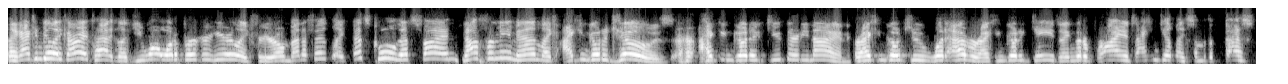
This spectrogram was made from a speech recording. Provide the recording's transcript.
Like I can be like, all right, Pat, like you want Whataburger here, like for your own benefit, like that's cool, that's fine. Not for me, man. Like I can go to Joe's, or I can go to Q39, or I can go to whatever. I can go to Gates, I can go to Bryant's. I can get like some of the best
